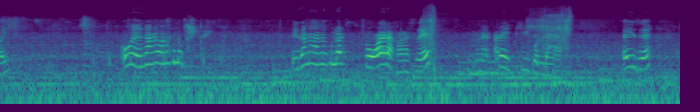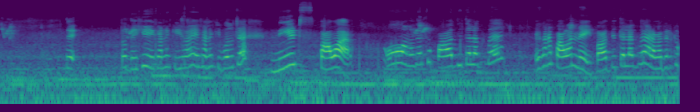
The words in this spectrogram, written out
ভাই? ও, এখানে অনেকগুলো এখানে অনেক অনেকগুলো টয় রাখা আছে। মানে আরে, কি করলাম? এই যে, তো দেখি এখানে কি হয়। এখানে কি বলছে? নিডস পাওয়ার ও, আমাদেরকে পাওয়ার দিতে লাগবে। এখানে পাওয়ার নেই। পাওয়ার দিতে লাগবে আর আমাদেরকে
